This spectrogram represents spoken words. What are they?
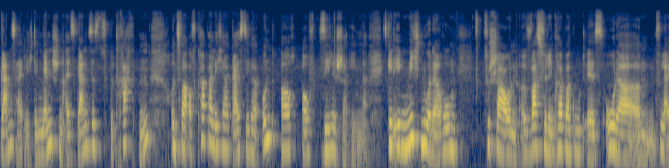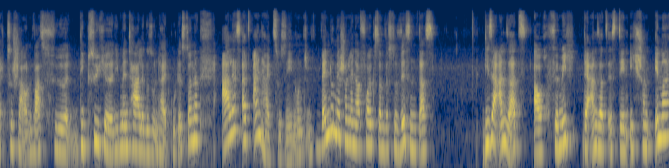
ganzheitlich, den Menschen als Ganzes zu betrachten. Und zwar auf körperlicher, geistiger und auch auf seelischer Ebene. Es geht eben nicht nur darum, zu schauen, was für den Körper gut ist oder ähm, vielleicht zu schauen, was für die Psyche, die mentale Gesundheit gut ist, sondern alles als Einheit zu sehen. Und wenn du mir schon länger folgst, dann wirst du wissen, dass dieser Ansatz auch für mich der Ansatz ist, den ich schon immer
